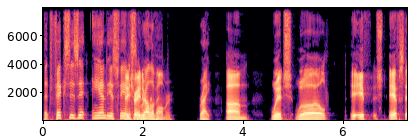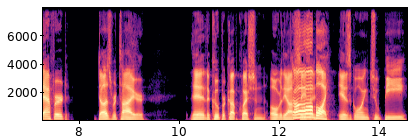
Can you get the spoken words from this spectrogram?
that fixes it and is fantasy traded relevant. Palmer. Right. um, which will if if Stafford does retire, the the Cooper Kupp question over the offseason Oh boy. is going to be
